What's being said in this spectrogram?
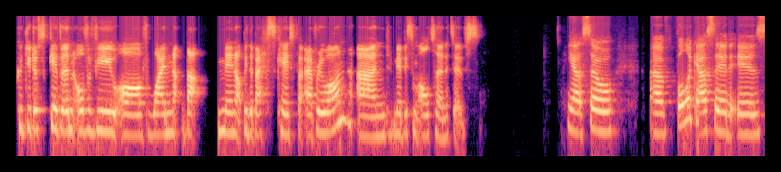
Could you just give an overview of why not, that may not be the best case for everyone and maybe some alternatives? Yeah, so uh, folic acid is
